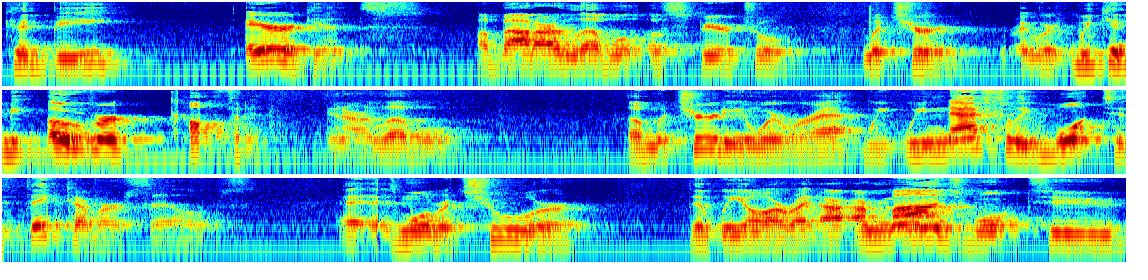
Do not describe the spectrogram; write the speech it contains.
could be arrogance about our level of spiritual maturity. Right? We can be overconfident in our level of maturity and where we're at. We, we naturally want to think of ourselves as more mature than we are, right? Our, our minds want to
